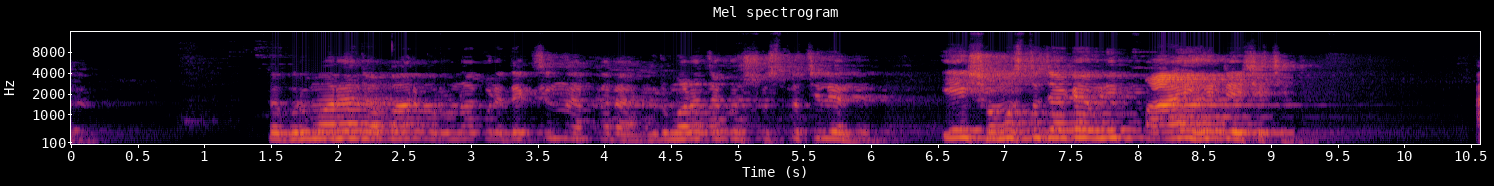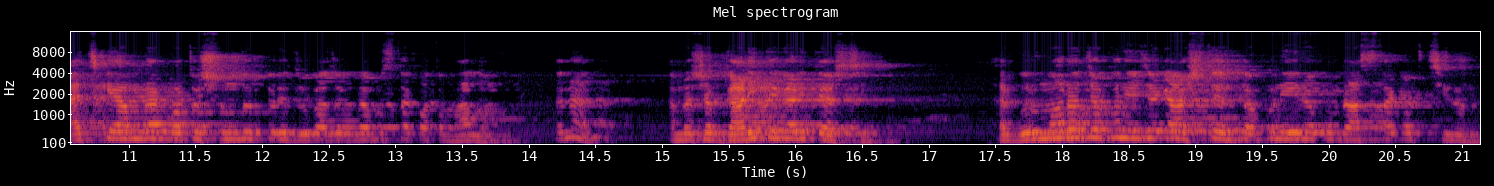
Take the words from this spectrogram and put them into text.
না। তো গুরু মহারাজ অপার করুণা করে দেখছেন না আপনারা? গুরু মহারাজ যখন সুস্থ ছিলেন, এই সমস্ত জায়গায় উনি পায়ে হেঁটে এসেছেন। আজকে আমরা কত সুন্দর করে যোগাযোগ ব্যবস্থা, কত ভালো, তাই না? আমরা সব গাড়িতে গাড়িতে আসছি। আর গুরু মহারাজ যখন এই জায়গায় আসতেন, তখন এইরকম রাস্তাঘাট ছিল না।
